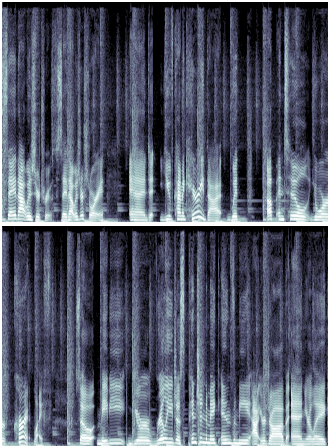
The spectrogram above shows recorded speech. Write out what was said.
Say that was your truth. Say that was your story and you've kind of carried that with up until your current life. So maybe you're really just pinching to make ends meet at your job and you're like,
